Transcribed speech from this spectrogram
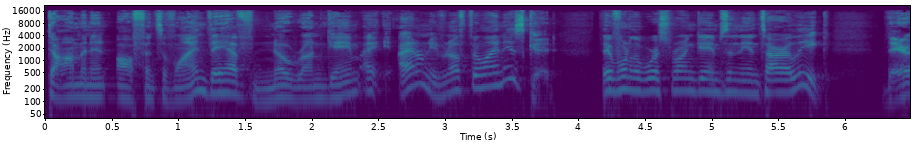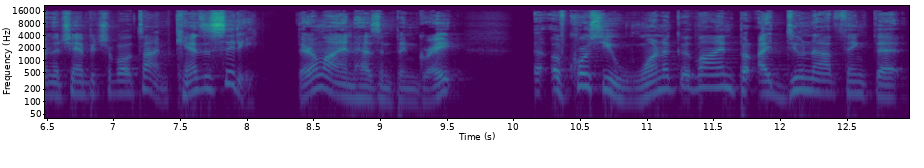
dominant offensive line. They have no run game. I, I don't even know if their line is good. They have one of the worst run games in the entire league. They're in the championship all the time. Kansas City, their line hasn't been great. Uh, Of course, you want a good line, but I do not think that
